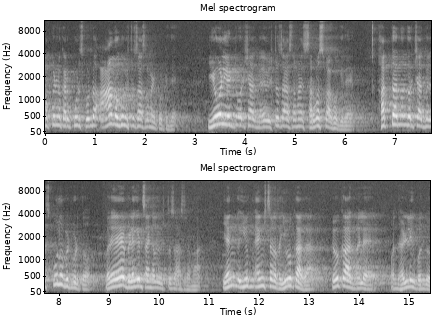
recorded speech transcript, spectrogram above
ಮಕ್ಕಳನ್ನ ಕರ್ ಕೂಡಿಸ್ಕೊಂಡು ಆ ಮಗು ವಿಷ್ಣು ಸಹಸ್ರ ಮಾಡಿಕೊಟ್ಟಿದೆ ಏಳು ಎಂಟು ವರ್ಷ ಆದಮೇಲೆ ವಿಷ್ಣು ಸಹಸ್ರನಾಮ ಸರ್ವಸ್ವ ಆಗೋಗಿದೆ. ಹತ್ತು ಹನ್ನೊಂದು ವರ್ಷ ಆದಮೇಲೆ ಸ್ಕೂಲು ಬಿಟ್ಬಿಡ್ತು. ಬರೇ ಬೆಳಗಿನ ಸಾಯಂಕಾಲ ವಿಷ್ಣು ಸಹಸ್ರಮ. ಯಂಗ್ ಯುಗ್ ಯಂಗ್ಸ್ಟರ್ ಅದ ಯುವಕ ಆಗ ಯುವಕ ಆದಮೇಲೆ ಒಂದು ಹಳ್ಳಿಗೆ ಬಂದು,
